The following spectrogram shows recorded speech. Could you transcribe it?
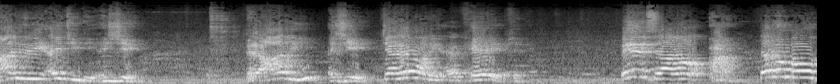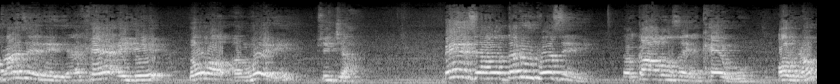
marjorie HG ဒီအရေးဗရာဒီအရေးကျန်တဲ့ကောင်တွေအခဲတွေဖြစ်တယ်ပေးဆရာတော့တတုမဟုတ် dressing တွေဒီအခဲအရေးတော့အငွေ့တွေဖြစ်ကြပေးဆရာတော့တတု dressing တွေတော့ကာဗွန်ဆိုင်အခဲကိုဟုတ်နော်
